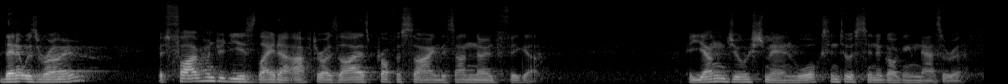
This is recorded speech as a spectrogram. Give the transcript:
then it was Rome. But 500 years later, after Isaiah's prophesying this unknown figure, a young Jewish man walks into a synagogue in Nazareth,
